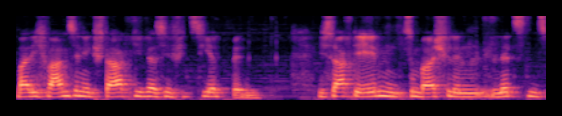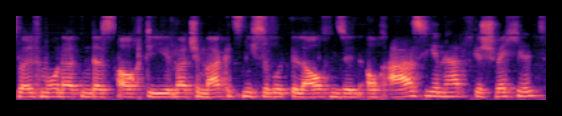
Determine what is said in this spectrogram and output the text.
Weil ich wahnsinnig stark diversifiziert bin. Ich sagte eben zum Beispiel in den letzten zwölf Monaten, dass auch die Emerging Markets nicht so gut gelaufen sind. Auch Asien hat geschwächelt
